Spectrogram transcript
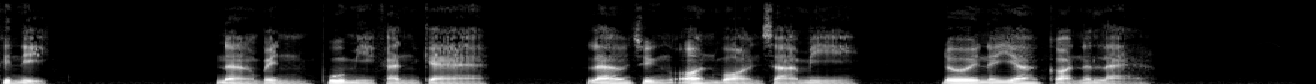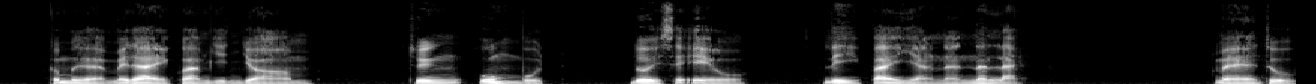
ขึ้นอีก นางเป็นผู้มีคันแก่ แล้วจึงอ้อนบอนสามี โดยนัยะก่อนนั่นแหละก็เมื่อไม่ได้ความยินยอม จึงอุ้มบุตรด้วยเสเอลลีไปอย่างนั้นนั่นแหละ แม้ถูก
